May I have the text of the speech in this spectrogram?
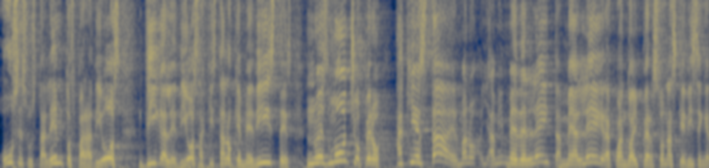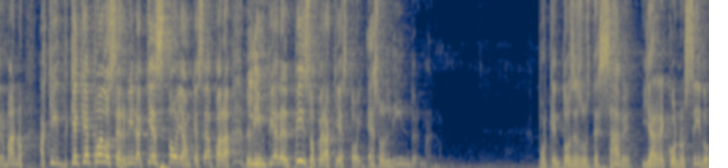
Use sus talentos para Dios. Dígale, Dios, aquí está lo que me diste. No es mucho, pero aquí está, hermano. A mí me deleita, me alegra cuando hay personas que dicen, hermano, aquí, ¿qué, puedo servir? Aquí estoy, aunque sea para limpiar el piso, pero aquí estoy. Eso es lindo, hermano. Porque entonces usted sabe y ha reconocido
